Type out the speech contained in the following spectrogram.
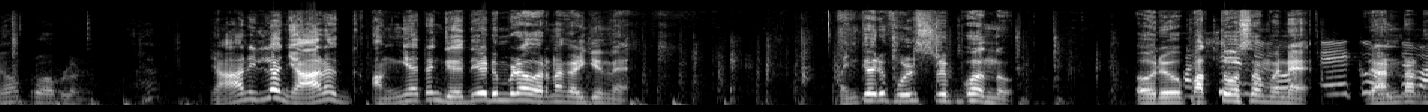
നോ പ്രോബ്ലം ഞാനില്ല ഞാൻ അങ്ങേയറ്റം ഗതി ഇടുമ്പോഴാണ് വരണം കഴിക്കുന്നേ. എനിക്കൊരു ഫുൾ സ്ട്രിപ്പ് വന്നു. ഒരു പത്ത് ദിവസം മുന്നേ. രണ്ടെണ്ണം.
